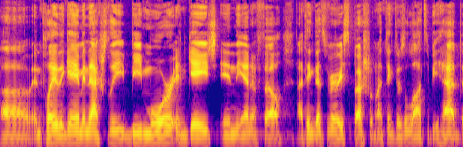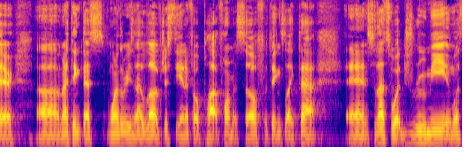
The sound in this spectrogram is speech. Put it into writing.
uh, and play the game and actually be more engaged in the NFL. I think that's very special. And I think there's a lot to be had there. Um, and I think that's one of the reasons I love just the NFL platform itself for things like that. And so that's what drew me and what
